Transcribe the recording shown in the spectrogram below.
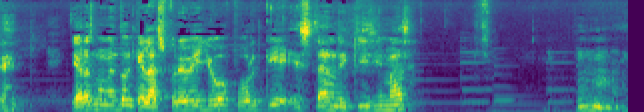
y ahora es momento de que las pruebe yo porque están riquísimas. Mm.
